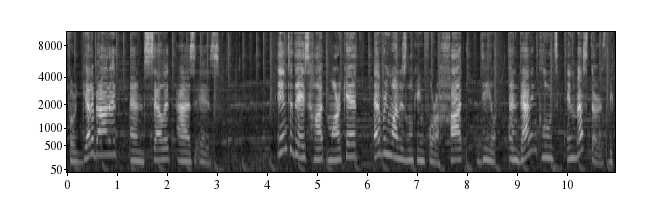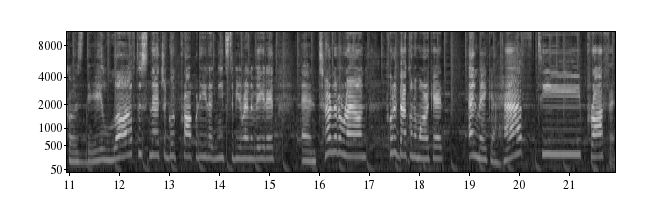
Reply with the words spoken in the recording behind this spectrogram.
forget about it and sell it as is. In today's hot market, everyone is looking for a hot deal and that includes investors because they love to snatch a good property that needs to be renovated and turn it around, put it back on the market and make a hefty profit.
